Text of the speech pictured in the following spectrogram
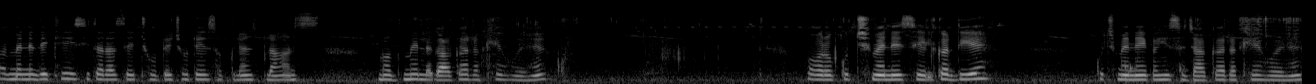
और मैंने देखे इसी तरह से छोटे छोटे सकुलेंस प्लांट्स मग में लगा कर रखे हुए हैं। और कुछ मैंने सेल कर दिए, कुछ मैंने कहीं सजा कर रखे हुए हैं।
